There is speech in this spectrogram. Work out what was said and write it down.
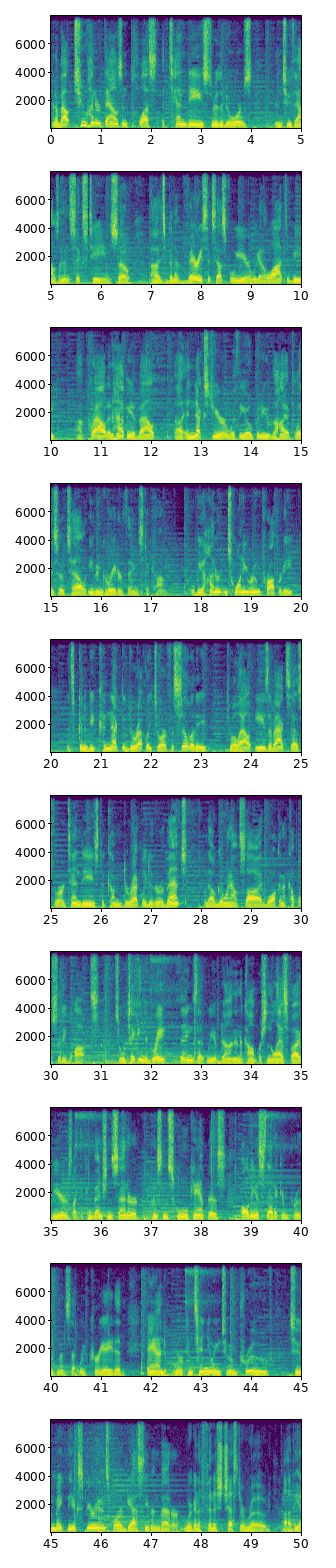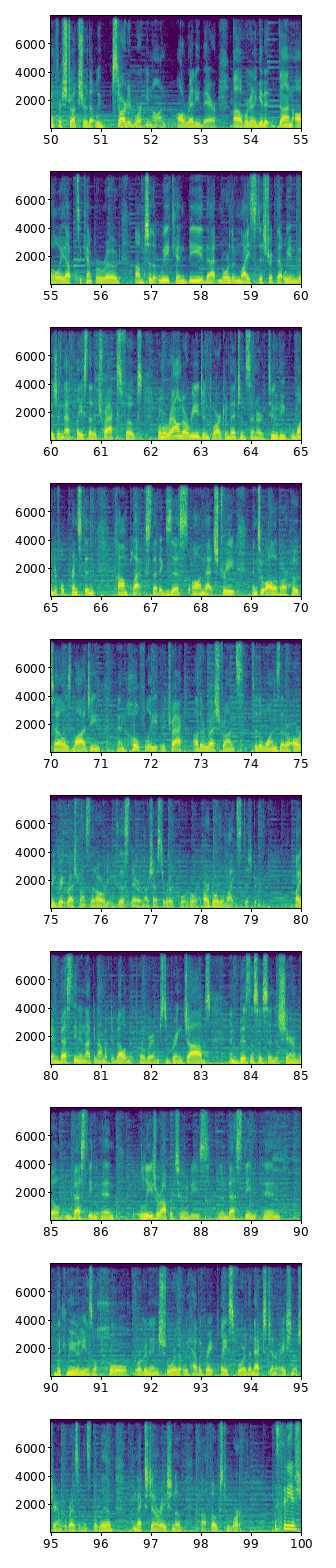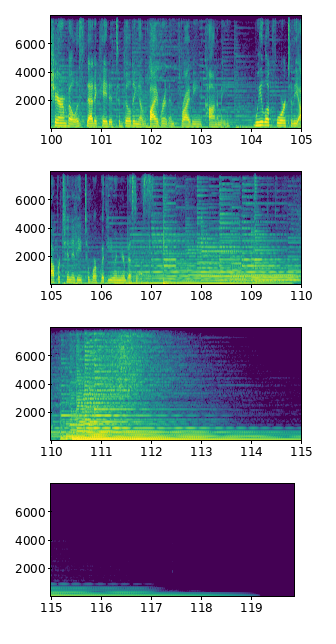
and about 200,000 plus attendees through the doors in 2016. So uh, it's been a very successful year. We got a lot to be uh, proud and happy about. Uh, and next year, with the opening of the Hyatt Place Hotel, even greater things to come. It will be a 120 room property. It's going to be connected directly to our facility to allow ease of access for our attendees to come directly to their event without going outside, walking a couple city blocks. So we're taking the great things that we have done and accomplished in the last five years, like the convention center, Princeton School campus, all the aesthetic improvements that we've created, and we're continuing to improve to make the experience for our guests even better. We're going to finish Chester Road, uh, the infrastructure that we started working on already there. Uh, we're going to get it done all the way up to Kemper Road um, so that we can be that Northern Lights district that we envision, that place that attracts folks from around our region to our convention center, to the wonderful Princeton complex that exists on that street, and to all of our hotels, lodging, and hopefully attract other restaurants to the ones that are already great restaurants that already exist there in our Chester Road corridor, our Northern Lights district by investing in economic development programs to bring jobs and businesses into Sharonville, investing in leisure opportunities and investing in the community as a whole, we're going to ensure that we have a great place for the next generation of Sharonville residents to live, the next generation of uh, folks to work. The City of Sharonville is dedicated to building a vibrant and thriving economy. We look forward to the opportunity to work with you and your business.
